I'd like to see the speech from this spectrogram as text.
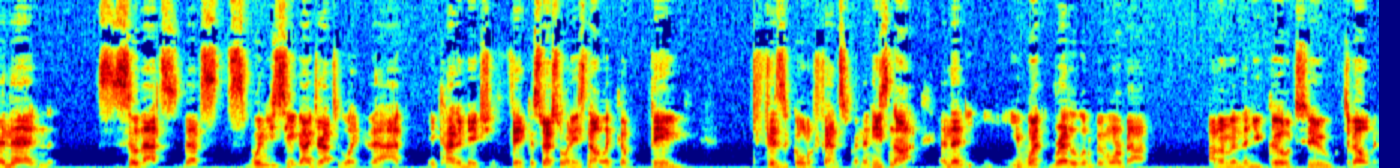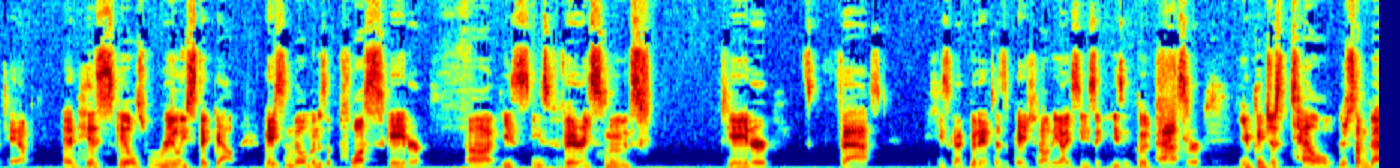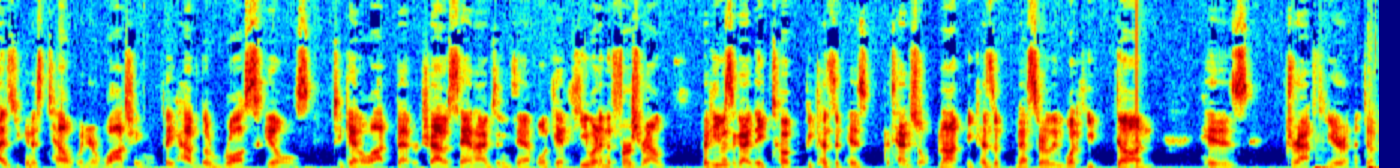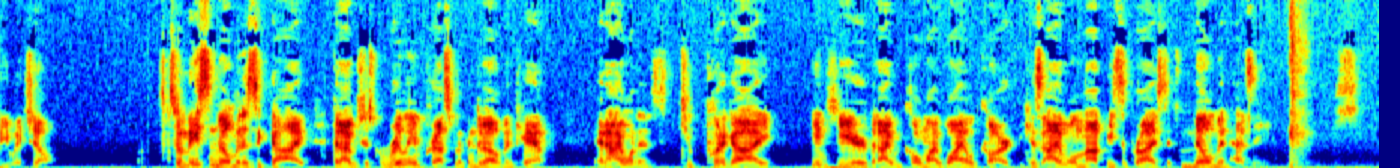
And then, so that's that's when you see a guy drafted like that, it kind of makes you think, especially when he's not like a big physical defenseman, and he's not. And then you went read a little bit more about him, and then you go to development camp, and his skills really stick out. Mason Millman is a plus skater. Uh, he's he's very smooth skater. He's fast. He's got good anticipation on the ice. He's a, he's a good passer. You can just tell. There's some guys you can just tell when you're watching. They have the raw skills to get a lot better. Travis Sanheim's an example. Again, he went in the first round, but he was a guy they took because of his potential, not because of necessarily what he'd done his draft year in the WHL. So Mason Millman is a guy that I was just really impressed with in development camp, and I wanted to put a guy in here that I would call my wild card because I will not be surprised if Millman has a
